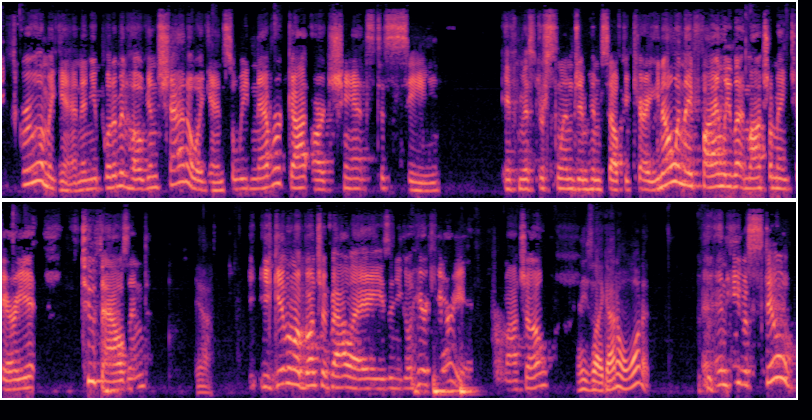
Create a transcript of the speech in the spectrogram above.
You screw him again, and you put him in Hogan's shadow again. So we never got our chance to see if Mr. Slim Jim himself could carry. You know when they finally let Macho Man carry it, two thousand. Yeah. You- give him a bunch of valets, and you go here, carry it, Macho. And he's like, I don't want it. and he was still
